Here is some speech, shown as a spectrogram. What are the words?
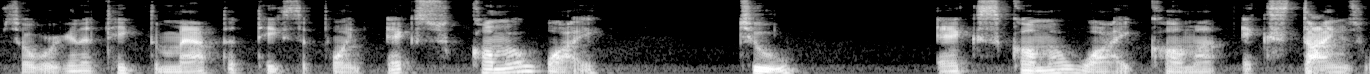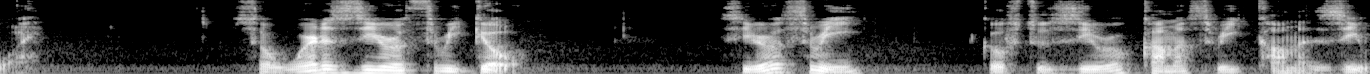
So we're going to take the map that takes the point x comma y to x comma y comma x times y. So where does 0, 3 go? 0, 3 goes to 0, comma 3, comma 0,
